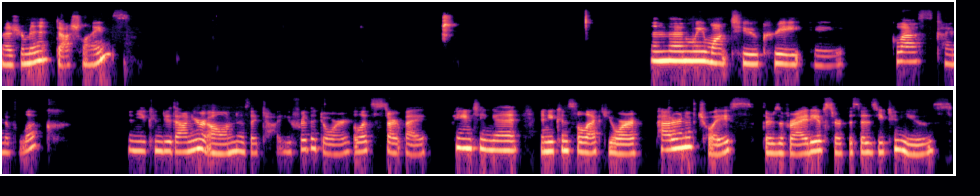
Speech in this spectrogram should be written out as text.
measurement dash lines. And then we want to create a glass kind of look. And you can do that on your own as I taught you for the door. But let's start by painting it and you can select your pattern of choice. There's a variety of surfaces you can use.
